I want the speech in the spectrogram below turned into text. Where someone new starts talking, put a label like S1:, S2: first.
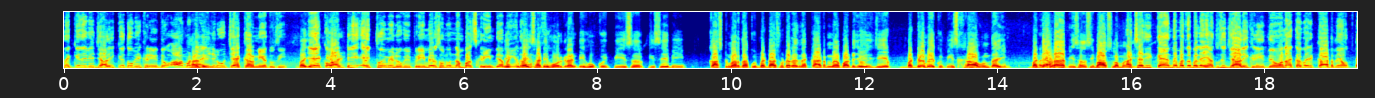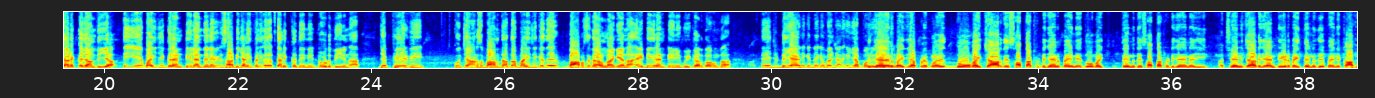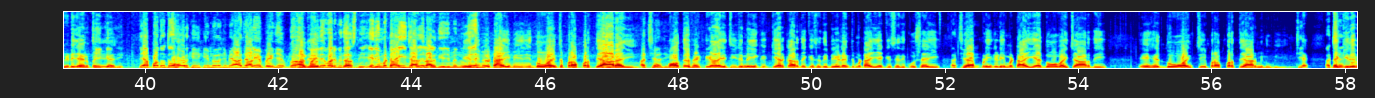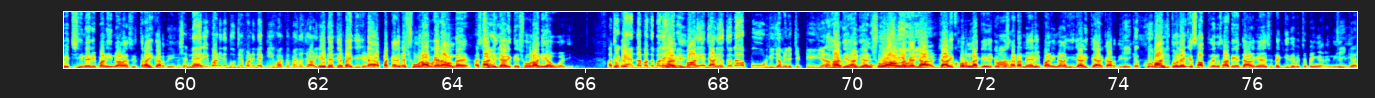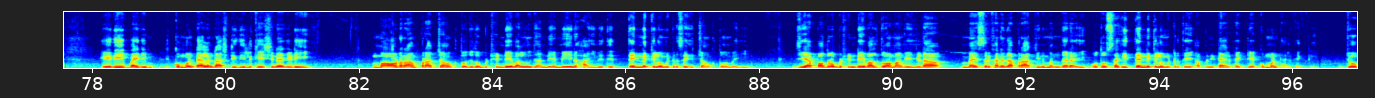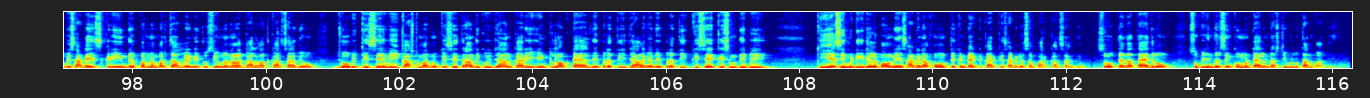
S1: ਨਾ ਕਿਤੇ ਵੀ ਜਾਲੀ ਕਿਤੋਂ ਵੀ ਖਰੀਦਦੇ ਹੋ ਆ ਮਟਾਈ। ਜਰੂਰ ਚੈੱਕ ਕਰਨੀ ਆ ਤੁਸੀਂ। ਇਹ ਕੁਆਲਿਟੀ ਇੱਥੋਂ ਹੀ ਮਿਲੂਗੀ ਪ੍ਰੀਮੀਅਰ ਤੁਹਾਨੂੰ ਨੰਬਰ ਸਕਰੀਨ ਤੇ ਆ ਬਾਈਆਂ ਦਾ
S2: ਸਾਡੀ। ਹੋਰ ਗਾਰੰਟੀ ਹੋ ਕੋਈ ਪੀਸ ਕਿਸੇ ਵੀ ਕਸਟਮਰ ਦਾ ਕੋਈ ਵੱਡਾ ਛੋਟਾ ਰਹਿੰਦਾ ਕੱਟ ਨਾ ਵੱਢ ਜੀ ਜੇ ਵੱਢਣ ਵੇਲੇ ਕੋਈ ਪੀਸ ਖਰਾਬ ਹੁੰਦਾ ਜੀ ਵੱਡਿਆ ਉਡਾਇਆ ਪੀਸ ਅਸੀਂ ਵਾਪਸ ਲਵਾਂਗੇ
S1: ਅੱਛਾ ਜੀ ਕਹਿਣ ਦਾ ਮਤਲਬ ਇਹ ਆ ਤੁਸੀਂ ਜਾਲੀ ਖਰੀਦਦੇ ਹੋ ਹਨਾ ਕਈ ਵਾਰੀ ਕੱਟਦੇ ਹੋ ਤੜਕ ਜਾਂਦੀ ਆ। ਤੇ ਇਹ ਬਾਈ ਜੀ ਗਾਰੰਟੀ ਲੈਂਦੇ ਨੇ ਵੀ ਸਾਡੀ ਜਾਲੀ ਪਹਿਲੀ ਗੱਲ ਤੜਕਦੀ ਨਹੀਂ ਟੁੱਟਦੀ ਨਹੀਂ ਨਾ। ਜੇ ਫੇਰ ਵੀ ਕੋਈ ਚਾਂਸ ਬਣਦਾ ਤਾਂ ਬਾਈ ਜੀ ਕਹਿੰਦੇ ਵਾਪਸ ਕਰ ਲਾਂਗੇ ਹਨਾ ਐਡੀ ਗਾਰੰਟੀ ਨਹੀਂ ਕੋਈ ਕਰਦਾ ਹੁੰਦਾ। ਤੇ ਡਿਜ਼ਾਈਨ ਕਿੰਨੇ ਕੁ ਮਿਲ ਜਾਣਗੇ ਜੀ ਆਪਾਂ ਨੂੰ ਇਹਦੇ
S2: ਡਿਜ਼ਾਈਨ
S1: ਵਿੱਚ?
S2: ਬਾਈ ਜੀ ਆਪਣੇ ਕੋਲੇ 2x4 ਦੇ 7-8 ਡਿਜ਼ਾਈਨ ਪਏ ਨੇ 2x3 ਦੇ 7-8 ਡਿਜ਼ਾਈਨ ਹੈ ਜੀ।
S1: ਅੱਛਾ
S2: 3-4 ਡਿਜ਼ਾਈਨ 1.5x3 ਦੇ ਪਏ ਨੇ ਕਾਫੀ ਡਿਜ਼ਾਈਨ ਪਏ
S1: ਠੀਕ ਹੈ ਜੀ। ਤੇ ਆਪਾਂ ਤੋਂ ਇੱਥੇ ਹੋਰ ਕੀ ਕੀ ਮਿਲਦਾ ਜਿਵੇਂ ਆਹ ਜਾਲੀਆਂ ਪਈਆਂ ਜੀ ਆਪਾਂ
S2: ਹਾਂਜੀ।
S1: ਇਹਦੇ ਬਾਰੇ ਵੀ ਦੱਸਦੀ ਇਹਦੀ ਮਟਾਈ ਜ਼ਿਆਦਾ ਲੱਗਦੀ ਹੈ ਜੀ ਮੈਨੂੰ
S2: ਇਹਦੀ
S1: ਤੇ?
S2: ਮੋਟਾਈ ਵੀ ਜੀ 2 ਇੰਚ ਪ੍ਰੋਪਰ ਤਿਆਰ ਹੈ ਜੀ।
S1: ਅੱਛਾ ਜੀ।
S2: ਬਹੁਤੇ ਫੈਕਟਰੀਆਂ ਵਾਲੇ ਇਹ ਚੀਜ਼ ਨਹੀਂ ਕੇਅਰ ਕਰਦੇ ਕਿਸੇ ਦੀ 1.5 ਇੰਚ ਮੋਟਾਈ ਹੈ ਕਿਸੇ ਦੀ ਕੁਛ ਹੈ ਜੀ।
S1: ਅੱਛਾ
S2: ਜੇ
S1: ਜੀ।
S2: ਆਪਣੀ ਜਿਹੜੀ ਮੋਟਾਈ ਹੈ 2x4 ਦੀ ਇਹ 2 ਇੰਚੀ ਪ੍ਰੋਪਰ ਤਿਆਰ ਮਿਲੂਗੀ
S1: ਠੀਕ-
S2: ਡੱਗੀ। ਦੇ ਵਿੱਚ ਹੀ ਨਹਿਰੀ ਪਾਣੀ ਨਾਲ ਅਸੀਂ ਟਰਾਈ ਕਰਦੇ ਹਾਂ
S1: ਅੱਛਾ ਨਹਿਰੀ ਪਾਣੀ ਤੇ ਦੂਜੇ ਪਾਣੀ ਦਾ ਕੀ ਫ਼ਰਕ ਪੈਂਦਾ ਜਾਲੀਆਂ
S2: ਇਹਦੇ
S1: ਦੇ
S2: ਤੇ ਬਾਈ ਜੀ ਜਿਹੜਾ ਆਪਾਂ ਕਹਿੰਦੇ ਨੇ ਸ਼ੋਰਾ ਵਗੈਰਾ ਆਉਂਦਾ ਹੈ ਸਾਡੀ। ਜਾਲੀ ਤੇ ਸ਼ੋਰਾ ਨਹੀਂ ਆਊਗਾ ਜੀ।
S1: ਅੱਛਾ ਕਹਿਣ ਦਾ ਮਤਲਬ ਇਹ ਹੈ ਵੀ। ਬਾਲੀਆਂ ਜਾਲੀਆਂ ਉੱਤੇ ਨਾ ਭੂਰ ਜੀ ਜਮੀਨ ਚਿੱਟੀ ਜੀ ਨਾ
S2: ਹਾਂਜੀ ਹਾਂਜੀ ਸ਼ੋਰਾ ਆਉਣ ਲੱਗਾ ਜਾਲੀ ਖੁਰਨ ਲੱਗ ਜਾਂਦੀ ਕਿਉਂਕਿ ਸਾਡਾ ਨਹਿਰੀ ਪਾਣੀ ਨਾਲ ਹੀ ਜਾਲੀ ਤਿਆਰ ਕਰਦੇ
S1: ਠੀਕ ਹੈ,
S2: ਹਾਂ
S1: ਖੁਰਦੀ
S2: 5 ਤੋਂ ਲੈ ਕੇ 7 ਦਿਨ ਸਾਡੀਆਂ ਜਾਲੀਆਂ ਇਸ ਡੱਗੀ ਦੇ ਵਿੱਚ ਪਈਆਂ ਰਹਿੰਦੀਆਂ
S1: ਠੀਕ ਹੈ।
S2: ਇਹਦੀ ਬਾਈ ਜੀ ਘੁੰਮਣ ਟੈਲ ਇੰਡਸਟਰੀ ਦੀ ਲੋਕੇਸ਼ਨ ਹੈ ਜਿਹੜੀ ਮੌੜ ਰਾਮਪੁਰਾ ਚੌਂਕ ਤੋਂ ਜਦੋਂ ਬਠਿੰਡੇ ਵੱਲ ਨੂੰ ਜਾਂਦੇ ਆ ਮੇਨ ਹਾਈਵੇ ਤੇ 3 ਕਿਲੋਮੀਟਰ ਸਹੀ ਚੌਂਕ ਤੋਂ ਆ ਬਾਈ ਜੀ। ਜੇ ਆਪਾਂ ਉਧਰੋਂ ਬਠਿੰਡੇ ਵੱਲ ਤੋਂ ਆਵਾਂਗੇ, ਜਿਹੜਾ ਮੈਸਰਖਾਨੇ ਦਾ ਪ੍ਰਾਚੀਨ ਮੰਦਿਰ ਹੈ ਜੀ, ਉਹ ਤੋਂ ਸਹੀ 3 ਕਿਲੋਮੀਟਰ ਤੇ ਆਪਣੀ ਟਾਇਲ ਫੈਕਟਰੀ ਹੈ, ਘੁੰਮਣ ਟਾਇਲ ਫੈਕਟਰੀ। ਜੋ ਵੀ ਸਾਡੇ ਸਕਰੀਨ ਦੇ ਉੱਪਰ ਨੰਬਰ ਚੱਲ ਰਹੇ ਨੇ, ਤੁਸੀਂ ਉਹਨਾਂ ਨਾਲ ਗੱਲਬਾਤ ਕਰ ਸਕਦੇ ਹੋ। ਜੋ ਵੀ ਕਿਸੇ ਵੀ ਕਸਟਮਰ ਨੂੰ ਕਿਸੇ ਤਰ੍ਹਾਂ ਦੀ ਕੋਈ ਜਾਣਕਾਰੀ ਇੰਟਰਲੌਕ ਟਾਇਲ ਦੇ ਪ੍ਰਤੀ, ਜਾਲੀਆਂ ਦੇ ਪ੍ਰਤੀ, ਕਿਸੇ ਕਿਸਮ ਦੀ ਵੀ ਕੀ ਅਸੀਂ ਮਟੀਰੀਅਲ ਪਾਉਨੇ ਆ ਸਾਡੇ ਨਾਲ ਫੋਨ ਤੇ ਕੰਟੈਕਟ ਕਰਕੇ ਸਾਡੇ ਨਾਲ ਸੰਪਰਕ ਕਰ ਸਕਦੇ ਹੋ। ਸਰੋਤਿਆਂ ਦਾ ਤਹਿ ਦਿਲੋਂ ਸੁਖਜਿੰਦਰ ਸਿੰਘ ਘੁੰਮਣ ਟੈਲ ਇੰਡਸਟਰੀ ਵੱਲੋਂ ਧੰਨਵਾਦ ਜੀ।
